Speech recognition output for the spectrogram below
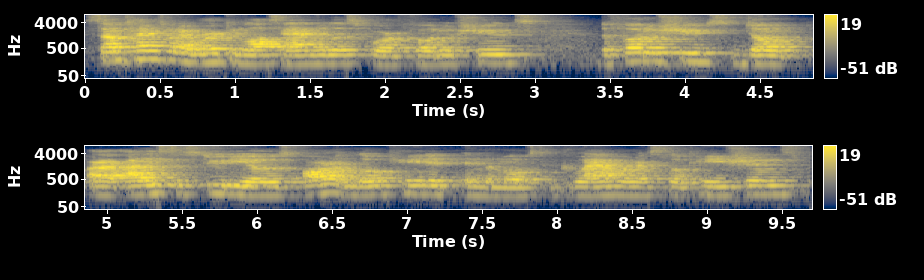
sometimes when I work in Los Angeles for photo shoots, the photo shoots don't, or at least the studios, aren't located in the most glamorous locations.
